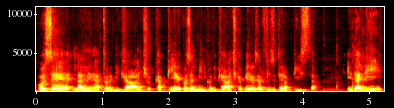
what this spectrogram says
cos'è l'allenatore di calcio, capire cos'è il medico di calcio, capire cos'è il fisioterapista e da lì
